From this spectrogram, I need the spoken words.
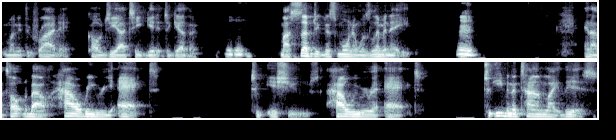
Monday through Friday, called GIT, Get It Together. Mhm. My subject this morning was lemonade, Mm. and I talked about how we react to issues, how we react to even a time like this.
